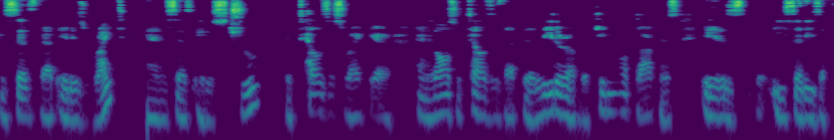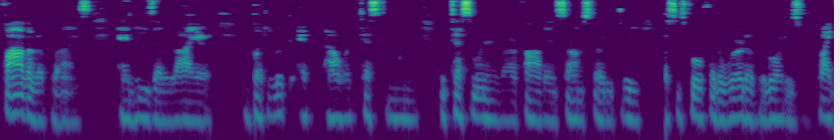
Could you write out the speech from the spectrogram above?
It says that it is right and it says it is true. It tells us right there. And it also tells us that the leader of the kingdom of darkness is, he said he's a father of lies and he's a liar. But look at our testimony, the testimony of our father in Psalms 33 verses 4 For the word of the Lord is right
